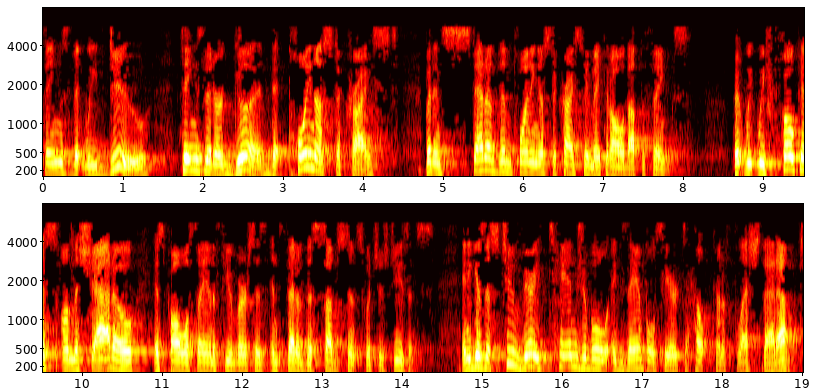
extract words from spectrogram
things that we do, things that are good, that point us to Christ, but instead of them pointing us to Christ, we make it all about the things. We, we focus on the shadow, as Paul will say in a few verses, instead of the substance, which is Jesus. And he gives us two very tangible examples here to help kind of flesh that out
